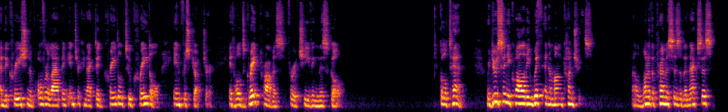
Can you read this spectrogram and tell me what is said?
and the creation of overlapping, interconnected, cradle to cradle infrastructure, it holds great promise for achieving this goal. Goal 10 Reduce inequality with and among countries. Well, one of the premises of the Nexus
